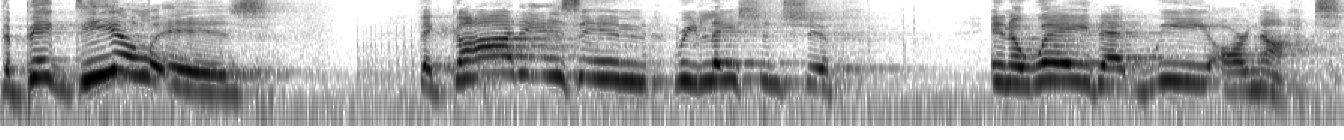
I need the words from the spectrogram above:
The big deal is that God is in relationship in a way that we are not.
